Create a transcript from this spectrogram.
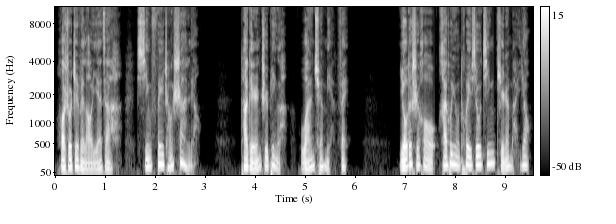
话说这位老爷子心非常善良，他给人治病啊，完全免费，有的时候还会用退休金替人买药。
